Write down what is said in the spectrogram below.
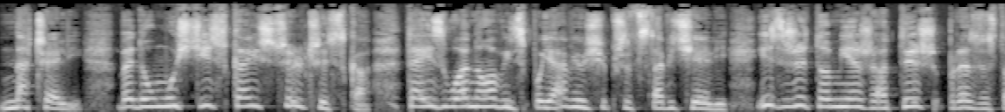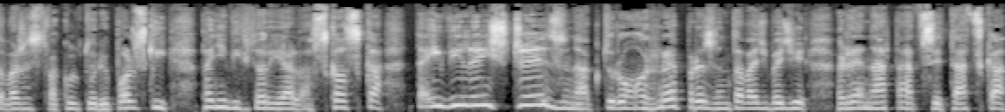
na czeli. Będą Muściska i Strzelczyska. Taj z Łanowic pojawią się przedstawicieli. I z Żytomierza też prezes Towarzystwa Kultury Polskiej, pani Wiktoria Laskowska. Taj Wileńszczyzna, którą reprezentować będzie Renata Cytacka,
